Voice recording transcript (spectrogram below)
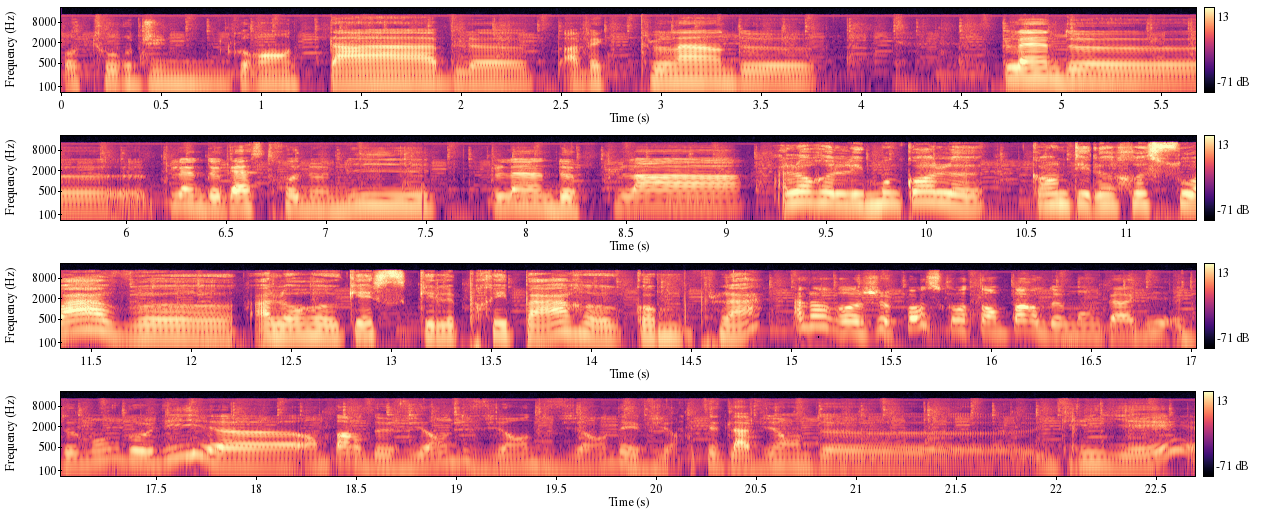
autour d'une grande table avec plein de plein de plein de gastronomie, plein de plats. Alors les Mongols, quand ils reçoivent, euh, alors euh, qu'est-ce qu'ils préparent euh, comme plat? Alors, je pense quand on parle de Mongolie, de Mongolie euh, on parle de viande, viande, viande et viande. C'était de la viande euh, grillée.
